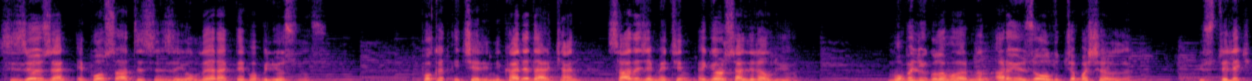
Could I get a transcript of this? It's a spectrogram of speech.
size özel e-posta adresinize yollayarak da yapabiliyorsunuz. Pocket içeriğini kaydederken sadece metin ve görselleri alıyor. Mobil uygulamalarının arayüzü oldukça başarılı. Üstelik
